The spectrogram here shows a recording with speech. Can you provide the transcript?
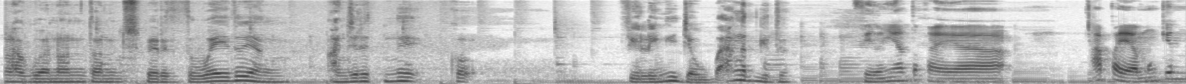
setelah gua nonton Spirited Away itu yang anjir ini kok feelingnya jauh banget gitu. Feelnya tuh kayak apa ya? Mungkin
